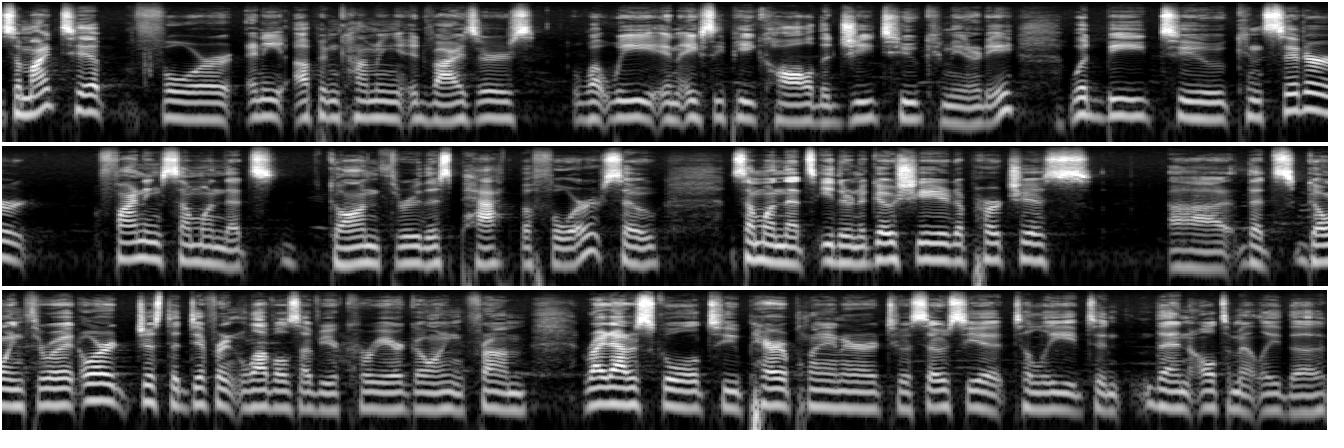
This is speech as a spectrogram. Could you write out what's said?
So my tip for any up-and-coming advisors, what we in ACP call the G2 community, would be to consider finding someone that's gone through this path before. So someone that's either negotiated a purchase, uh, that's going through it, or just the different levels of your career, going from right out of school to paraplanner to associate to lead to then ultimately the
